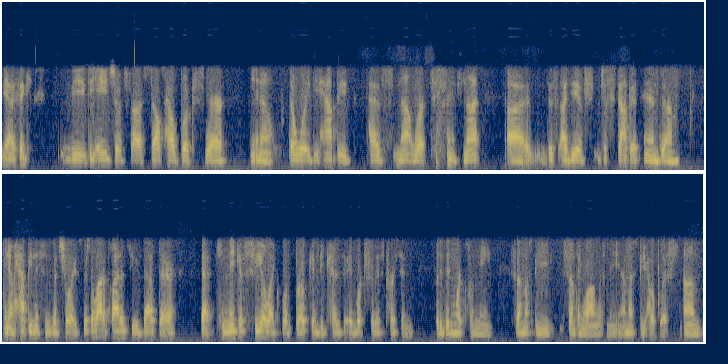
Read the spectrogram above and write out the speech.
yeah i think the the age of uh, self-help books where you know don't worry be happy has not worked. It's not uh, this idea of just stop it and um, you know, happiness is a choice. There's a lot of platitudes out there that can make us feel like we're broken because it worked for this person, but it didn't work for me. So there must be something wrong with me. I must be hopeless. Um,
